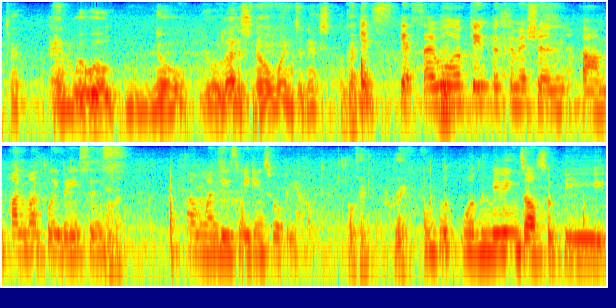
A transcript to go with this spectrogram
Okay. And we will know, you will let us know when the next, okay? Yes, yes, I will update the commission um, on a monthly basis Okay. on when these meetings will be held. Okay, great. Will will the meetings also be,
